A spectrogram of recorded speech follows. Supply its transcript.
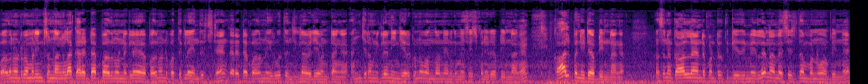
பதினொன்றரை மணின்னு சொன்னாங்களா கரெக்டாக பதினொன்றுக்குள்ளே பதினொன்று பத்துக்குள்ளே எந்திரிச்சிட்டேன். கரெக்டாக பதினொன்று இருபத்தஞ்சுக்குலாம் வெளியே வந்துட்டாங்க. அஞ்சரை மணிக்குள்ளே நீங்கள் இருக்கணும் வந்தோடனே எனக்கு மெசேஜ் பண்ணிவிடு அப்படின்னாங்க. கால் பண்ணிவிட்டு அப்படின்னாங்க. நான் சொன்னேன் காலில் என்ட பண்ணுறதுக்கு எதுவுமே இல்லை நான் மெசேஜ் தான் பண்ணுவோம் அப்படின்னேன்.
